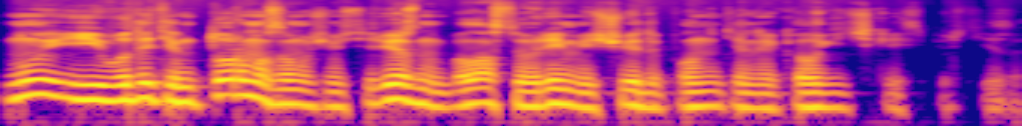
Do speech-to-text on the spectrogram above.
Ну и вот этим тормозом очень серьезно была в свое время еще и дополнительная экологическая экспертиза.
